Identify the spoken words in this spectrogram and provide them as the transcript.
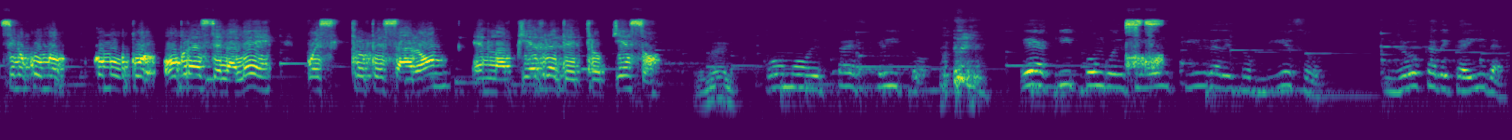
sino como, como por obras de la ley, pues tropezaron en la piedra de tropiezo. Amén. Como está escrito, he aquí pongo en Sion piedra de tropiezo y roca de caída,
